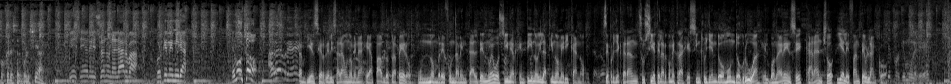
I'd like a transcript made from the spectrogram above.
¿Vos querés ser policía? Bien, señores, son una larva. ¿Por qué me mira? ¡Te gusto! También se realizará un homenaje a Pablo Trapero, un nombre fundamental del nuevo cine argentino y latinoamericano. Se proyectarán sus siete largometrajes, incluyendo Mundo Grúa, El Bonaerense, Carancho y Elefante Blanco. ¿Por qué muere, eh?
